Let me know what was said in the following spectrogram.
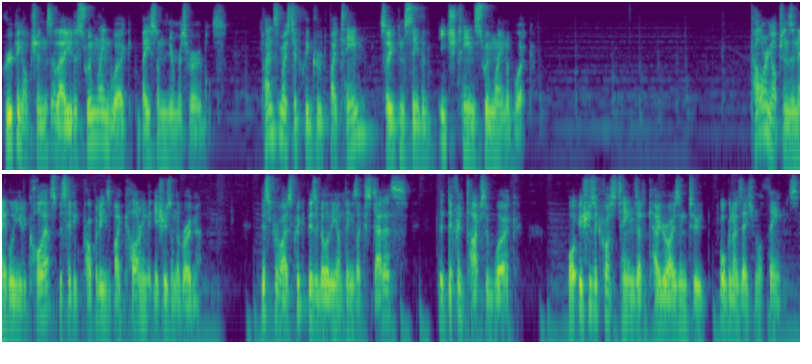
Grouping options allow you to swim lane work based on numerous variables. Plans are most typically grouped by team, so you can see the, each team's swim lane of work. Coloring options enable you to call out specific properties by coloring the issues on the roadmap. This provides quick visibility on things like status, the different types of work, or issues across teams that are categorized into organizational themes.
